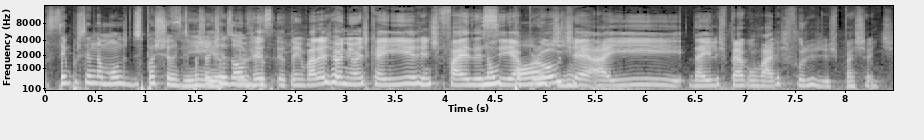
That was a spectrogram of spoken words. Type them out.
100% na mão do despachante. o Sim, despachante eu, eu, resolve res- tudo. eu tenho várias reuniões que aí a gente faz esse approach, é, aí daí eles pegam vários furos de despachante.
